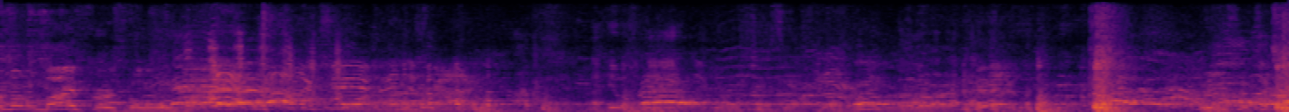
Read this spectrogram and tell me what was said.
remember my first balloon pop. Like it was like it was just yesterday. Oh.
